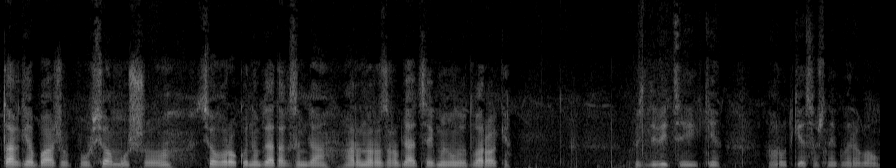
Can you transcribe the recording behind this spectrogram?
так я бачу по всьому, що цього року не буде так земля гарно розроблятися, як минулих два роки. Ось дивіться, які грудки сошник виривав.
